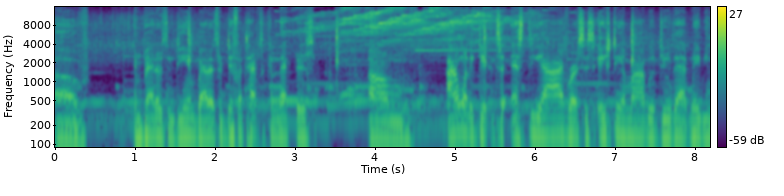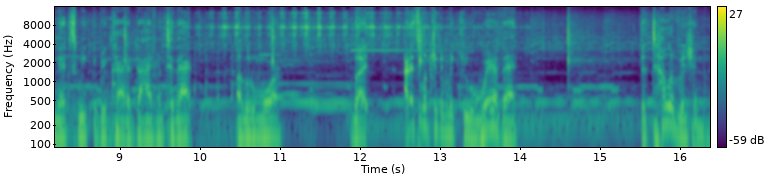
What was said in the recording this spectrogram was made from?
of embedders and de-embedders for different types of connectors. Um, I don't want to get into SDI versus HDMI. We'll do that maybe next week. We can kind of dive into that a little more. But I just want you to make you aware that the television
